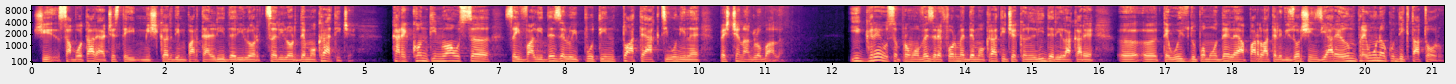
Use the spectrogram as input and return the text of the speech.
și sabotarea acestei mișcări din partea liderilor țărilor democratice, care continuau să, să-i valideze lui Putin toate acțiunile pe scena globală. E greu să promovezi reforme democratice când liderii la care uh, uh, te uiți după modele apar la televizor și în ziare împreună cu dictatorul.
